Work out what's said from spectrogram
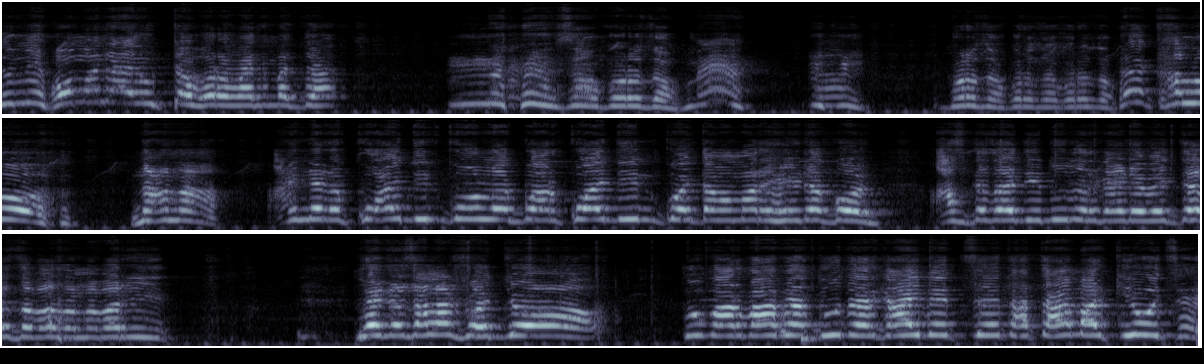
তুমি সমানে আই উঠতে ভরো বাড়ির মধ্যে যাও করো যাও। করো যাও করো যাও করো যাও। হে খালো। না না আইনারে কয়দিন কোন লাগবো আর কয়দিন কইতাম আমার হেডা কই আজকে যাই দিয়ে দুধের গাইডে বেচতে আর যাবা আমার বাড়ি লেটে জ্বালা সহ্য। তোমার বাপে দুধের গাই বেচছে তাতে আমার কি হইছে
